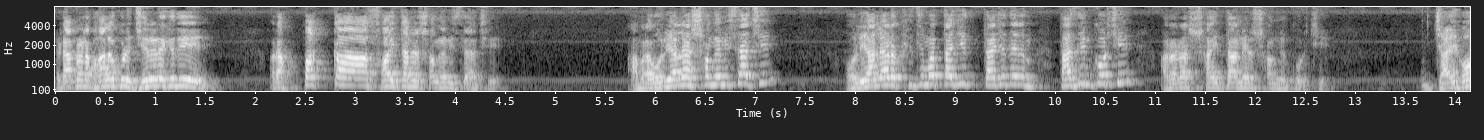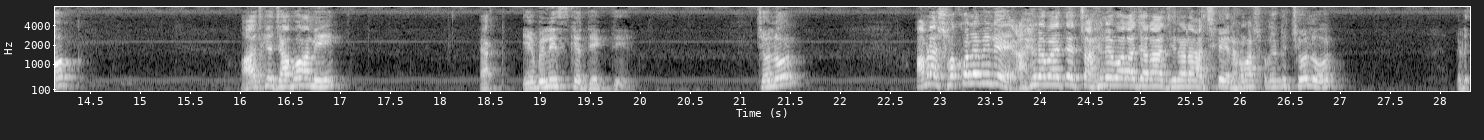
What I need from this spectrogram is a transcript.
এটা আপনারা ভালো করে জেনে রেখে দিন। ওরা পাক্কা শয়তানের সঙ্গে মিশে আছে। আমরা অলি আল্লাহর সঙ্গে মিশে আছি। অলি আল্লাহর খিজমত তাজিদ, তাজেদের তাজিম করছে। আর ওরা শয়তানের সঙ্গে করছে। যাই হোক, আজকে যাব আমি এক এবেলিসকে দেখতে। চলুন, আমরা সকলে মিলে আহেরাবায়তের চাহেনেওয়ালা যারা, যিনারা আছেন, আমার সঙ্গে একটু চলুন। একটু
